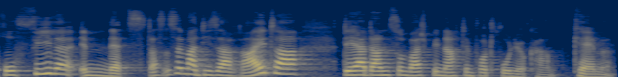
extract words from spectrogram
Profile im Netz. Das ist immer dieser Reiter, der dann zum Beispiel nach dem Portfolio kam, käme.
